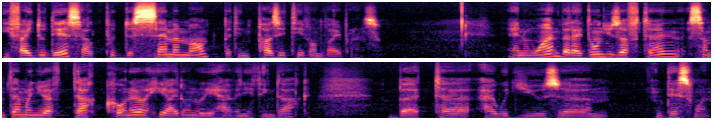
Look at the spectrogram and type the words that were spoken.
if I do this I'll put the same amount but in positive on vibrance. And one that I don't use often sometimes when you have dark corner here I don't really have anything dark but uh, I would use um, this one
